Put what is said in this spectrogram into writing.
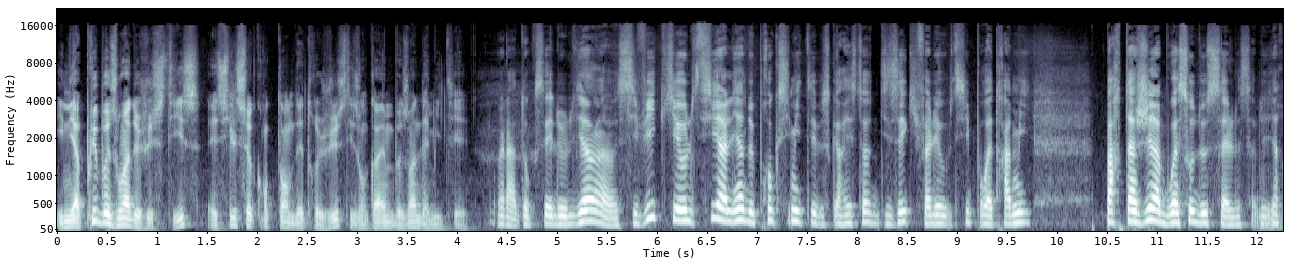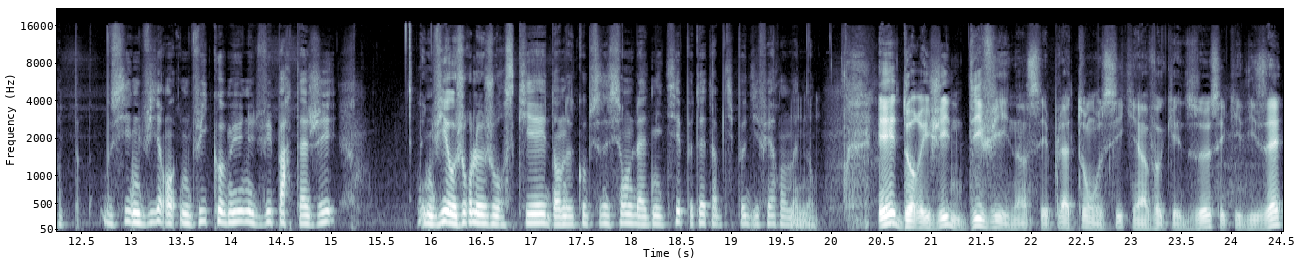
il n'y a plus besoin de justice, et s'ils se contentent d'être justes, ils ont quand même besoin de l'amitié. Voilà, donc c'est le lien euh, civique qui est aussi un lien de proximité, parce qu'Aristote disait qu'il fallait aussi, pour être ami, partager un boisseau de sel. Ça veut dire aussi une vie, une vie commune, une vie partagée, une vie au jour le jour, ce qui est dans notre conception de l'amitié peut-être un petit peu différent maintenant. et d'origine divine. hein. C'est Platon aussi qui a invoqué Zeus et qui disait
